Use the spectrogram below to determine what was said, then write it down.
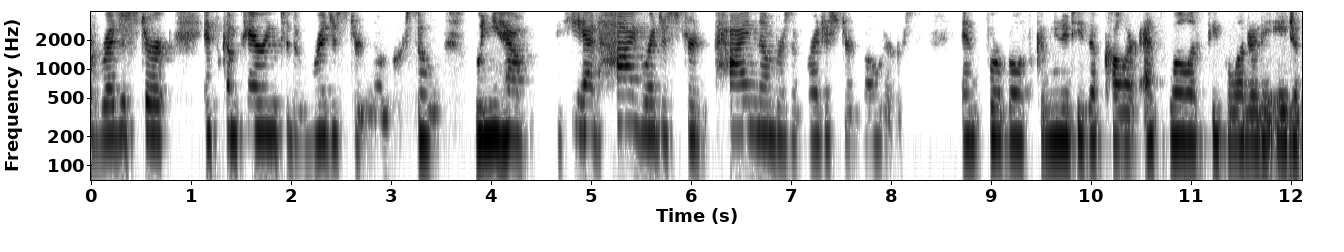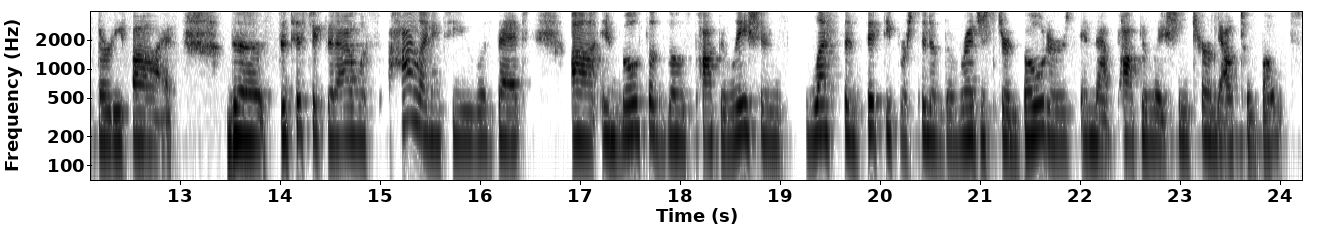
the register, it's comparing to the registered number. So when you have, he had high registered, high numbers of registered voters and for both communities of color as well as people under the age of 35. The statistic that I was highlighting to you was that uh, in both of those populations, less than 50% of the registered voters in that population turned out to vote.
